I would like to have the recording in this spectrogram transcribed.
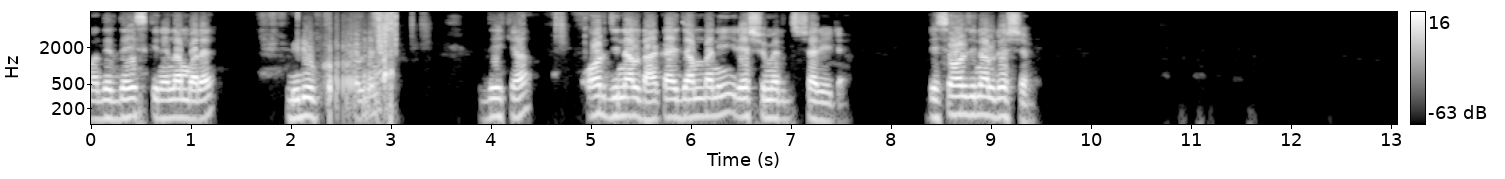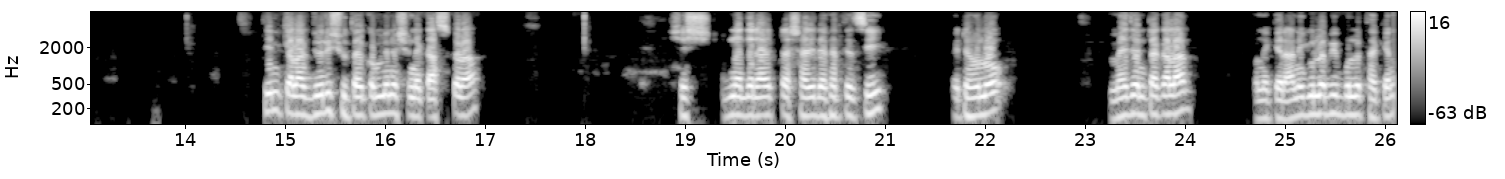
আমাদের দেয় স্ক্রিনে নাম্বারে ভিডিও করবেন। দেখা অরিজিনাল ঢাকায় জামদানি রেশমের শাড়ি এটা। এটা অরিজিনাল রেশম। তিন কালার জরি সুতায় কম্বিনেশনে কাজ করা। শেষ আপনাদের আরেকটা শাড়ি দেখাতেছি। এটা হলো মেজেন্টা কালার অনেকে রানী গোলাপি বলে থাকেন।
